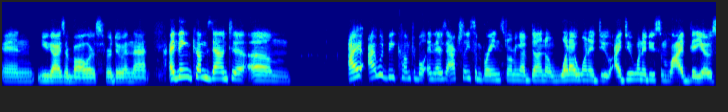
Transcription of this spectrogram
and you guys are ballers for doing that. I think it comes down to um, I I would be comfortable, and there's actually some brainstorming I've done on what I want to do. I do want to do some live videos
